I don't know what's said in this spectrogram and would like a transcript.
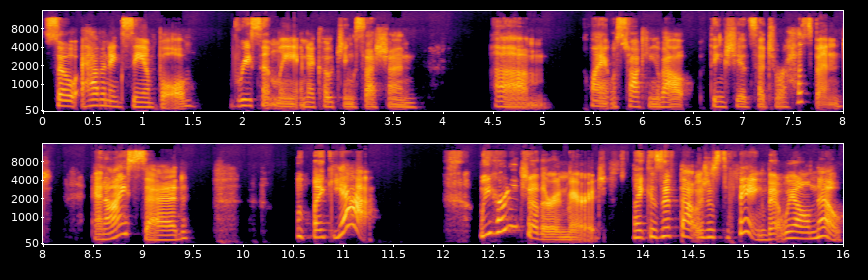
So, I have an example recently in a coaching session, um, client was talking about things she had said to her husband. And I said, like, yeah, we hurt each other in marriage, like as if that was just a thing that we all know.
